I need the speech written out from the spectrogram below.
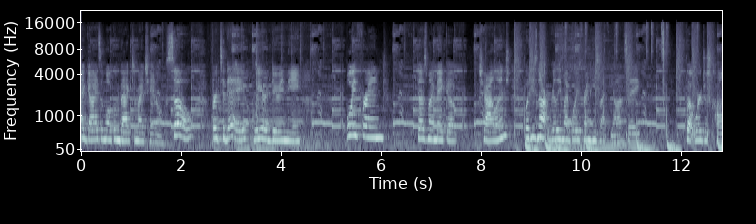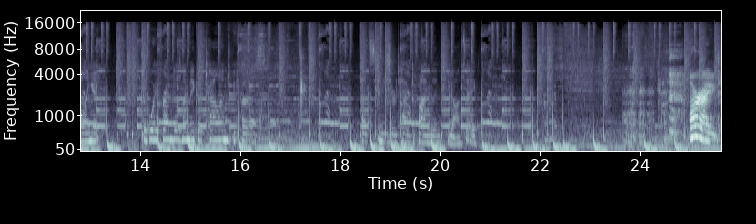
Alright guys and welcome back to my channel. So for today we are doing the boyfriend does my makeup challenge but he's not really my boyfriend he's my fiance but we're just calling it the boyfriend does my makeup challenge because that's an easier tag to find than fiance. Alright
